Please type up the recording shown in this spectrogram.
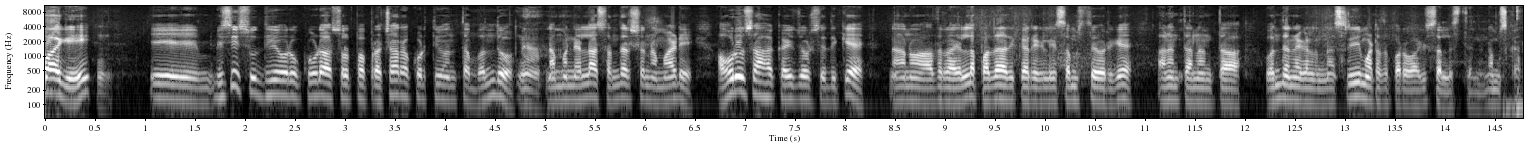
ಭಾಗವಾಗಿ ಈ ಬಿಸಿ ಸುದ್ದಿಯವರು ಕೂಡ ಸ್ವಲ್ಪ ಪ್ರಚಾರ ಕೊಡ್ತೀವಿ ಅಂತ ಬಂದು ನಮ್ಮನ್ನೆಲ್ಲ ಸಂದರ್ಶನ ಮಾಡಿ ಅವರು ಸಹ ಕೈ ಜೋಡಿಸಿದ್ದಕ್ಕೆ ನಾನು ಅದರ ಎಲ್ಲ ಪದಾಧಿಕಾರಿಗಳಿಗೆ ಸಂಸ್ಥೆಯವರಿಗೆ ಅನಂತ ಅನಂತ ವಂದನೆಗಳನ್ನು ಶ್ರೀಮಠದ ಪರವಾಗಿ ಸಲ್ಲಿಸ್ತೇನೆ. ನಮಸ್ಕಾರ.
